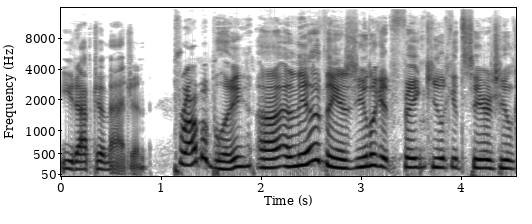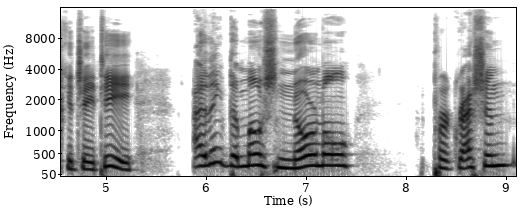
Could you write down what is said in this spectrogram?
You'd have to imagine. Probably. Uh, and the other thing is, you look at Fink, you look at Sears, you look at JT. I think the most normal progression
